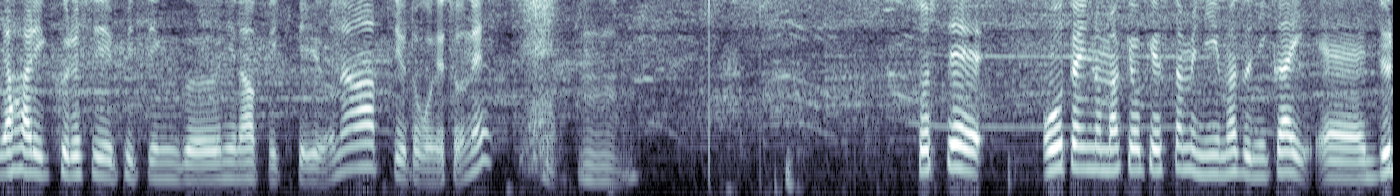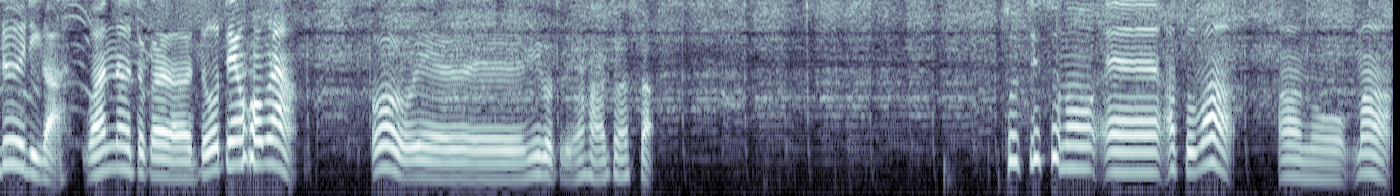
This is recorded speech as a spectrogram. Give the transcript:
やはり苦しいピッチングになってきているなっていうところですよね。うん。そして、大谷の負けを消すために、まず2回、えー、ドゥルーリがワンアウトから同点ホームランを、えー、見事に放ちました。そしてその、えー、あとは、あの、まあ、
